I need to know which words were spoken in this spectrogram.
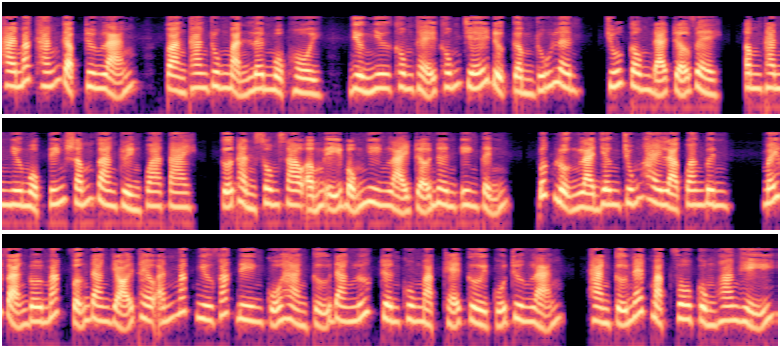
hai mắt hắn gặp trương lãng, toàn thang rung mạnh lên một hồi, dường như không thể khống chế được gầm rú lên, chúa công đã trở về, âm thanh như một tiếng sấm vang truyền qua tai, cửa thành xôn xao ẩm ỉ bỗng nhiên lại trở nên yên tĩnh, bất luận là dân chúng hay là quan binh, mấy vạn đôi mắt vẫn đang dõi theo ánh mắt như phát điên của hàng cử đang lướt trên khuôn mặt khẽ cười của trương lãng, hàng cử nét mặt vô cùng hoan hỉ,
